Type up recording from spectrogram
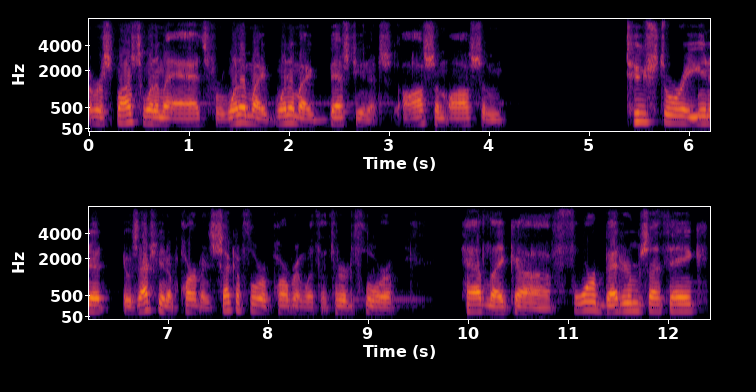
a response to one of my ads for one of my one of my best units. Awesome, awesome two-story unit. It was actually an apartment, second floor apartment with a third floor. Had like uh, four bedrooms, I think.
